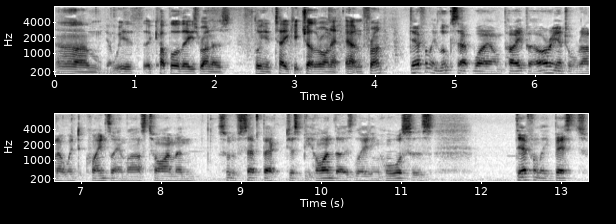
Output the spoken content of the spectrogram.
um, Yep. with a couple of these runners looking to take each other on out out in front. Definitely looks that way on paper. Oriental Runner went to Queensland last time and sort of sat back just behind those leading horses. Definitely best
